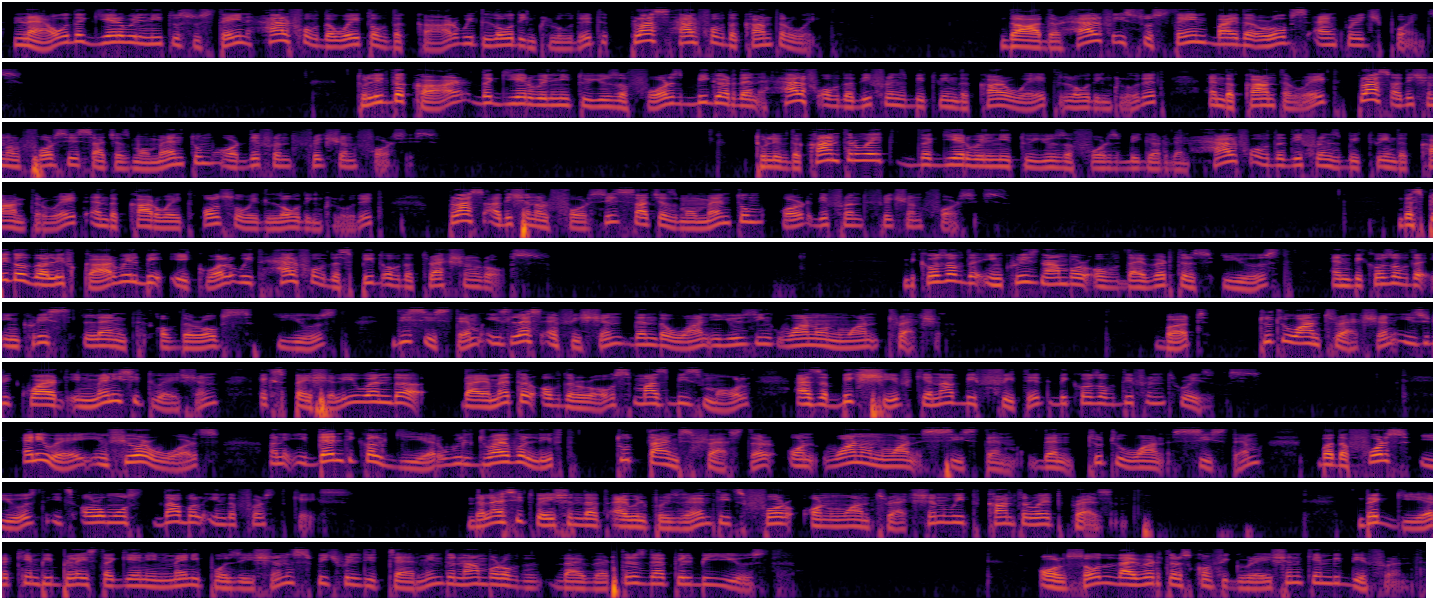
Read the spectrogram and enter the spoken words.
Now, the gear will need to sustain half of the weight of the car with load included, plus half of the counterweight. The other half is sustained by the rope's anchorage points. To lift the car, the gear will need to use a force bigger than half of the difference between the car weight, load included, and the counterweight, plus additional forces such as momentum or different friction forces. To lift the counterweight, the gear will need to use a force bigger than half of the difference between the counterweight and the car weight also with load included, plus additional forces such as momentum or different friction forces. The speed of the lift car will be equal with half of the speed of the traction ropes. Because of the increased number of diverters used and because of the increased length of the ropes used, this system is less efficient than the one using one-on-one -on -one traction. But 2 to 1 traction is required in many situations, especially when the diameter of the ropes must be small as a big sheave cannot be fitted because of different reasons. Anyway, in fewer words, an identical gear will drive a lift two times faster on one-on-one -on -one system than two-to-one -one system, but the force used is almost double in the first case. The last situation that I will present is 4-on-1 traction with counterweight present. The gear can be placed again in many positions which will determine the number of the diverters that will be used. Also, the diverter's configuration can be different.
